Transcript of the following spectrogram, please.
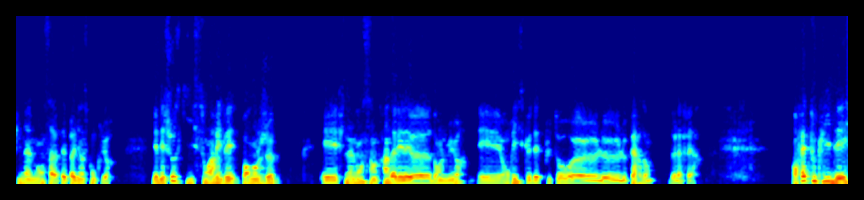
finalement, ça va peut-être pas bien se conclure. Il y a des choses qui sont arrivées pendant le jeu et finalement, c'est en train d'aller euh, dans le mur et on risque d'être plutôt euh, le, perdant de l'affaire. En fait, toute l'idée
